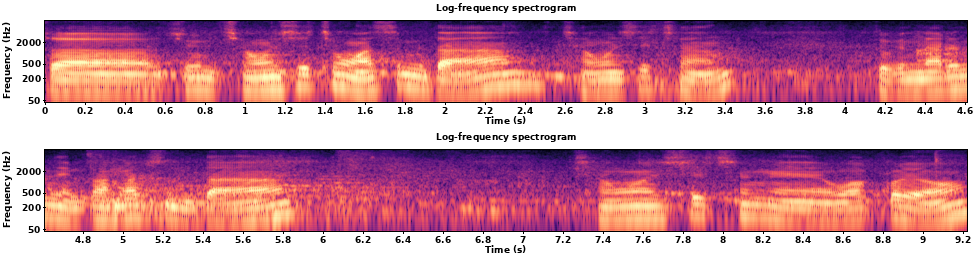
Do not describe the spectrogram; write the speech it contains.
자, 지금 창원시청 왔습니다. 창원시청. 두빈나르님 반갑습니다. 창원시청에 왔고요.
